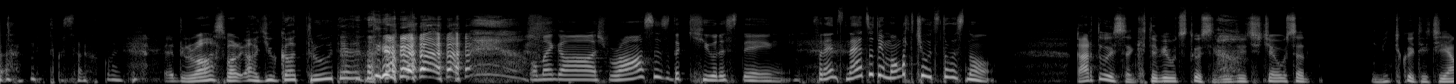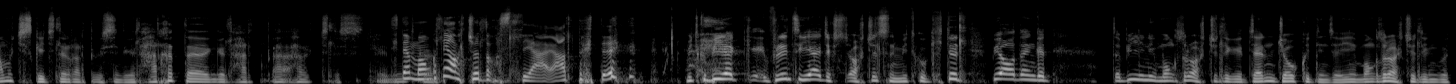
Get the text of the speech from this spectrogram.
Мэдгүй санахгүй. Ross oh you got through that. oh my gosh, Ross is the cutest thing. Friends найзуудын Монголд чи үздэг байсан уу? Гардаг байсан. Гэтэ би үздэг байсан. Би чинь угсаад мэдхгүй тэг чи ямар ч скежлэр гардаг байсан. Тэгэл харахад ингээл харагдчихлаа. Гэтэ Монголын орчуулга бас яалдаг те. Мэдгүй би яг Францыг яаж орчуулсан мэдгүй. Гэтэл би одоо ингээд за би энийг монгол руу орчуулъя гэж зарим жоок гэдэг юм зэ. Ийм монгол руу орчуулъя гингүүд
